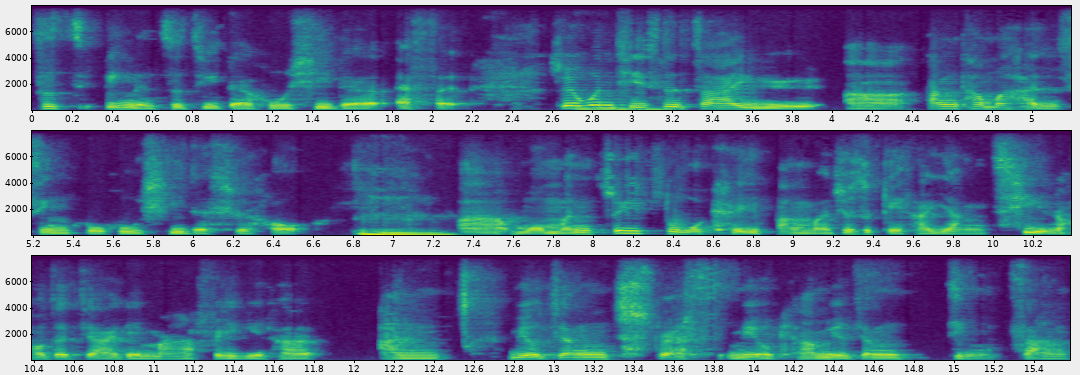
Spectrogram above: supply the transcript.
自己病人自己的呼吸的 effort。所以问题是在于啊，当他们很辛苦呼吸的时候，嗯啊，我们最多可以帮忙就是给他氧气，然后再加一点吗啡给他。安没有这样 stress，没有他没有这样紧张，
